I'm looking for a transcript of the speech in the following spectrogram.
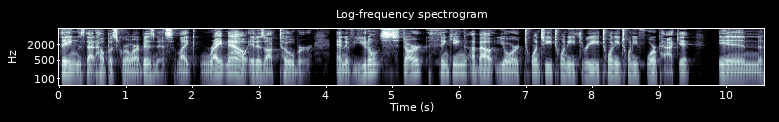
things that help us grow our business. Like right now, it is October. And if you don't start thinking about your 2023 2024 packet in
